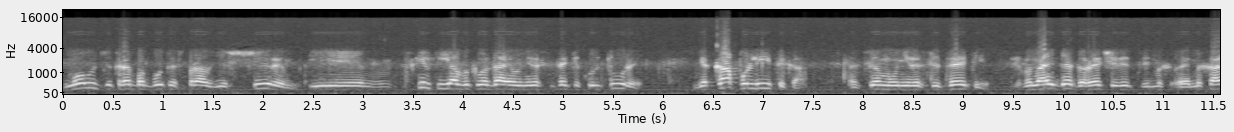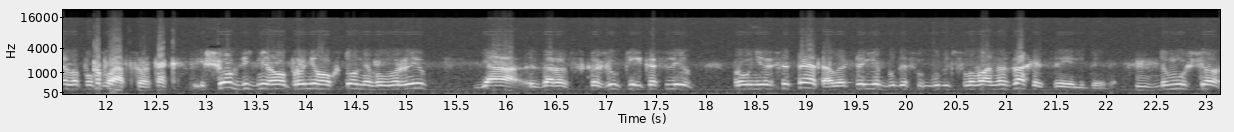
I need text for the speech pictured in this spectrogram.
з молоддю треба бути справді щирим. І скільки я викладаю в університеті культури, яка політика в цьому університеті, вона йде, до речі, від е, Михайла Поплавського. Так. І щоб від нього про нього хто не говорив, я зараз скажу кілька слів про університет, але це є буде будуть слова на захист цієї людини. Мгм. Тому що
